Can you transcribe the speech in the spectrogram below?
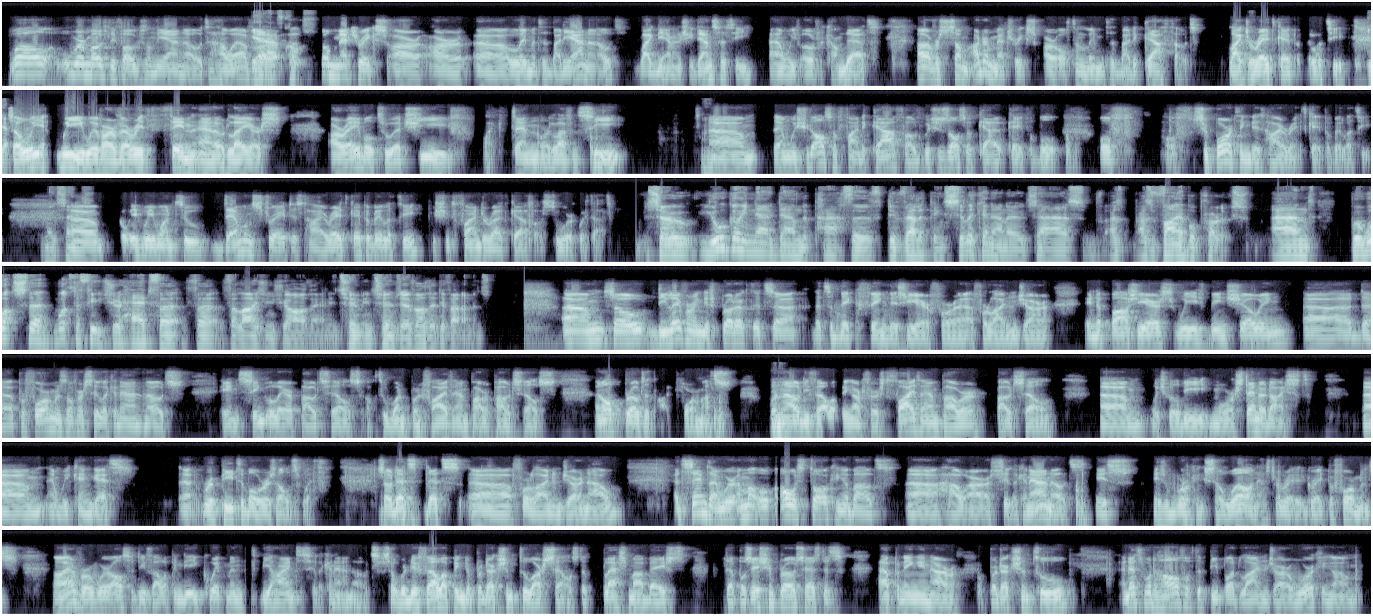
Well, we're mostly focused on the anode. However, yeah, of course. some metrics are are uh, limited by the anode, like the energy density, and we've overcome that. However, some other metrics are often limited by the cathode, like the rate capability. Yeah. So we we with our very thin anode layers are able to achieve like 10 or 11 C. Mm. Um, then we should also find a cathode which is also ca- capable of of supporting this high rate capability. Makes sense. Um, if we want to demonstrate this high rate capability, we should find the right cathodes to work with that. So you're going now down the path of developing silicon anodes as as, as viable products. And well, what's the what's the future ahead for for for Leyden then in term in terms of other developments? Um, so delivering this product, it's a that's a big thing this year for uh, for Leyden Jar. In the past years, we've been showing uh, the performance of our silicon anodes in single layer pouch cells up to 1.5 amp hour pouch cells, and all prototype formats. We're mm-hmm. now developing our first 5 amp hour pouch cell, um, which will be more standardized, um, and we can get uh, repeatable results with. So that's that's uh, for Leyden Jar now. At the same time, we're I'm always talking about uh, how our silicon anode is is working so well and has a great performance. However, we're also developing the equipment behind the silicon anodes. So we're developing the production tool ourselves, the plasma-based deposition process that's happening in our production tool. And that's what half of the people at Leyden Jar are working on.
